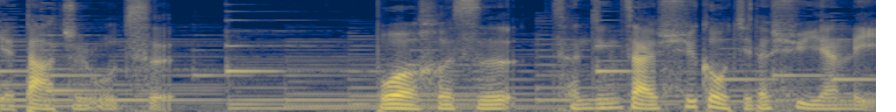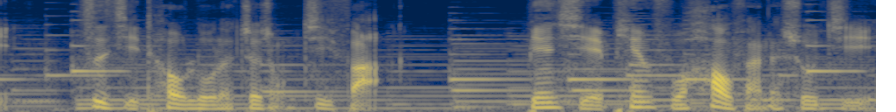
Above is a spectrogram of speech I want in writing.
也大致如此。博尔赫斯曾经在虚构集的序言里。自己透露了这种技法，编写篇幅浩繁的书籍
